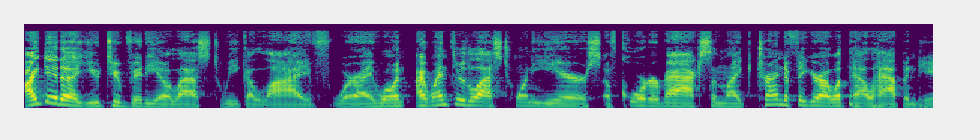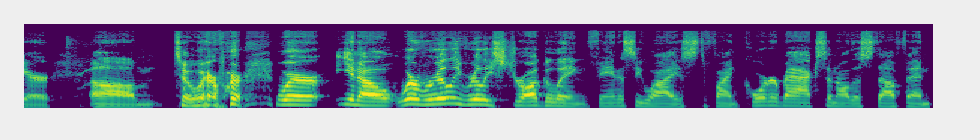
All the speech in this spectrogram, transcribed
I did a YouTube video last week, a live, where I went I went through the last 20 years of quarterbacks and like trying to figure out what the hell happened here. Um, to where we're we're you know, we're really, really struggling fantasy wise to find quarterbacks and all this stuff. And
